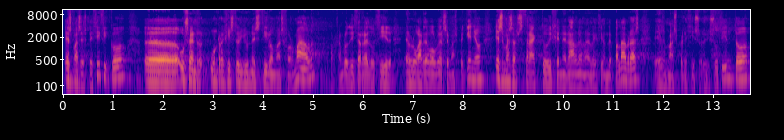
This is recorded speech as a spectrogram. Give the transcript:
Es más específico, eh, usa un registro y un estilo más formal, por ejemplo, dice reducir en lugar de volverse más pequeño, es más abstracto y general en la elección de palabras, es más preciso y sucinto,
